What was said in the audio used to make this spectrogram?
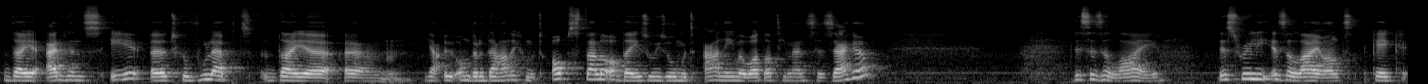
dat je ergens eh, het gevoel hebt dat je ja, je onderdanig moet opstellen. Of dat je sowieso moet aannemen wat dat die mensen zeggen this is a lie. This really is a lie. Want kijk,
